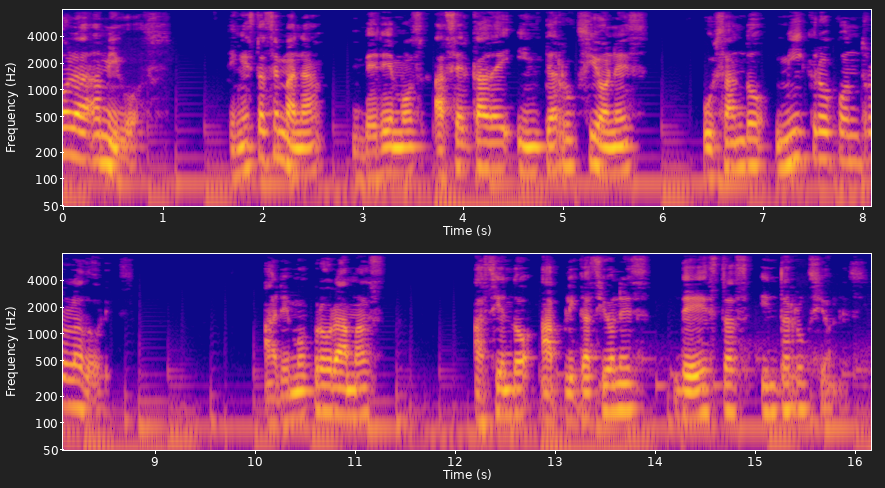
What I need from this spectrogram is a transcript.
Hola amigos, en esta semana veremos acerca de interrupciones usando microcontroladores. Haremos programas haciendo aplicaciones de estas interrupciones.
